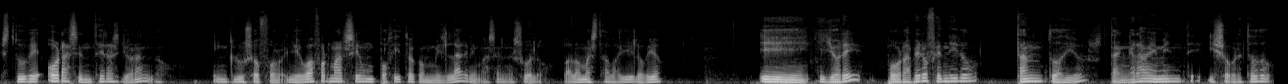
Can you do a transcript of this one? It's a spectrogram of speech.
Estuve horas enteras llorando. Incluso llegó a formarse un pocito con mis lágrimas en el suelo. Paloma estaba allí y lo vio. Y lloré por haber ofendido tanto a Dios, tan gravemente y sobre todo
